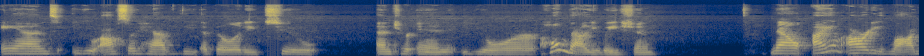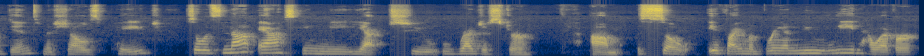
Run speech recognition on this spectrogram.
and you also have the ability to enter in your home valuation. Now, I am already logged into Michelle's page, so it's not asking me yet to register. Um, so if I'm a brand new lead, however,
